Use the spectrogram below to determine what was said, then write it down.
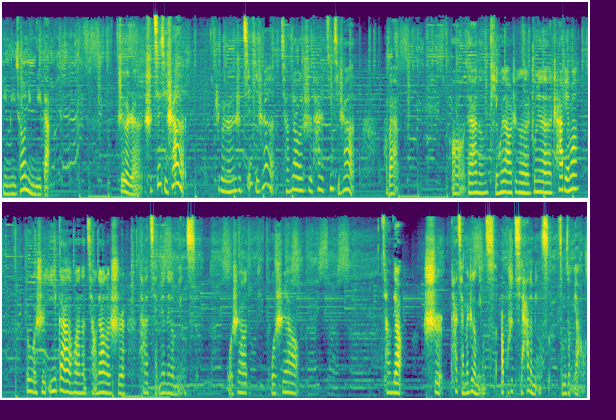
姆米特尼尼的这个人是金喜善，这个人是金喜善，强调的是他是金喜善，好吧？嗯，大家能体会到这个中间的差别吗？如果是一嘎的话呢，强调的是它前面那个名词，我是要我是要强调是它前面这个名词，而不是其他的名词怎么怎么样了。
